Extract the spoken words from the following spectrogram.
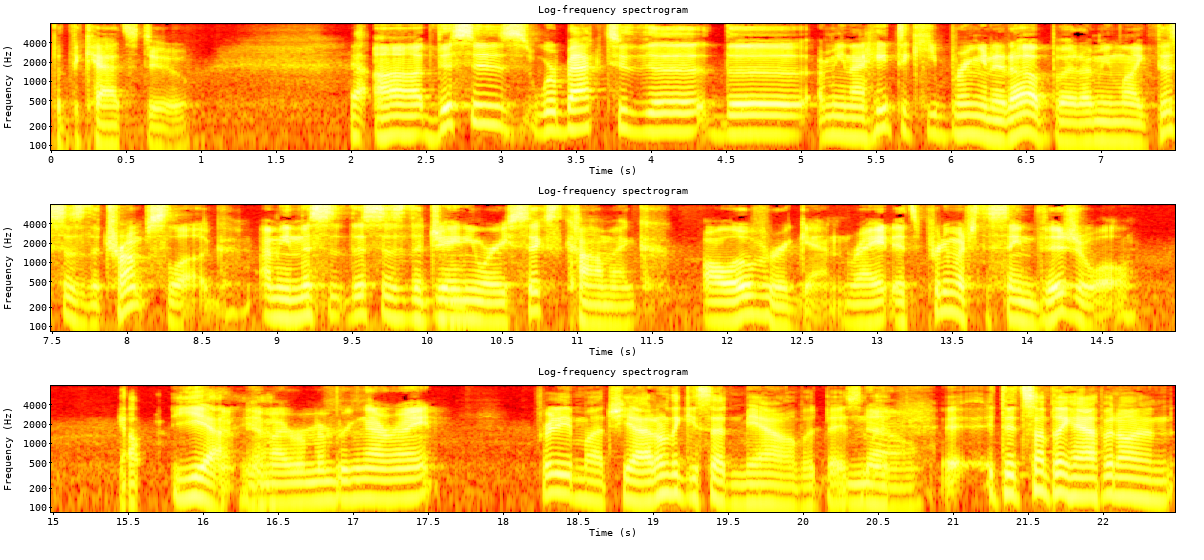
but the cats do. Yeah. Uh, this is we're back to the the. I mean, I hate to keep bringing it up, but I mean, like this is the Trump slug. I mean, this is this is the January sixth comic all over again, right? It's pretty much the same visual. Yep. Yeah, yeah. Am I remembering that right? Pretty much, yeah. I don't think he said meow, but basically, No. It, it- did something happen on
